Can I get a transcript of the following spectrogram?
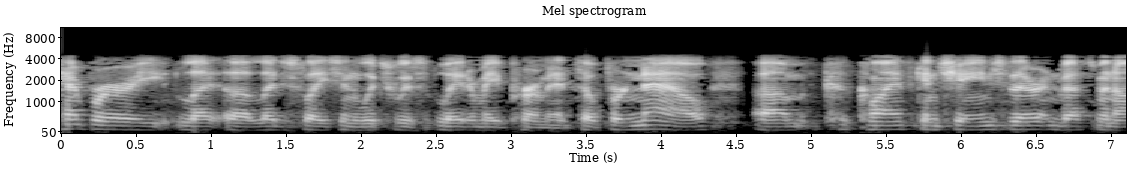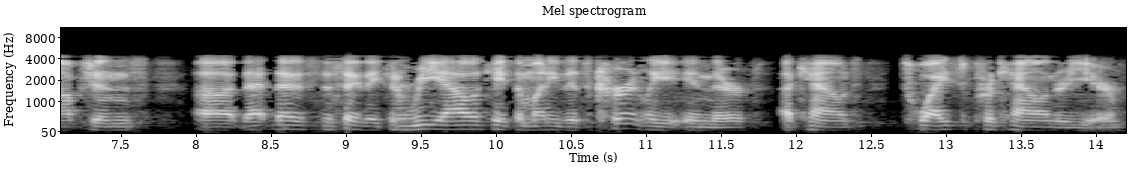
temporary le uh, legislation which was later made permanent. So for now, um, clients can change their investment options. Uh, that, that is to say they can reallocate the money that's currently in their account twice per calendar year.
